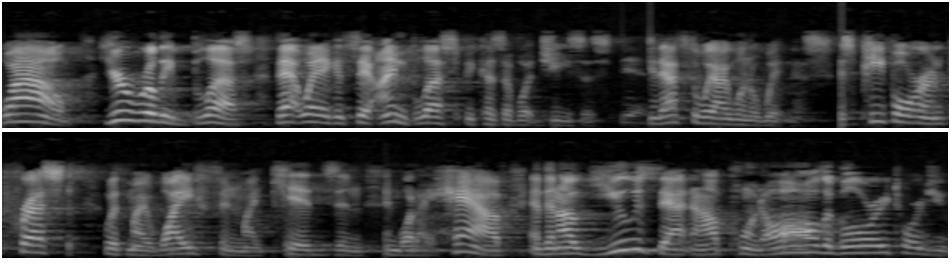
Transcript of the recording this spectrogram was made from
wow, you're really blessed, that way I can say, I'm blessed because of what Jesus did. See, that's the way I want to witness. Is people are impressed with my wife and my kids and, and what I have, and then I'll use that that and I'll point all the glory towards you.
